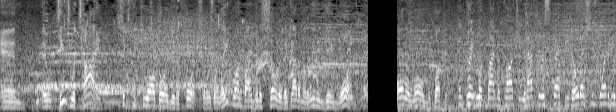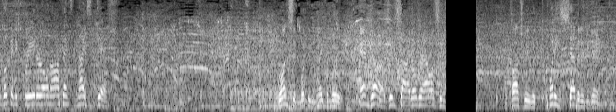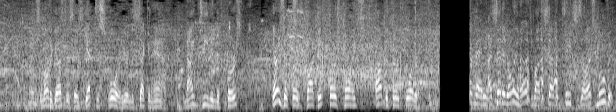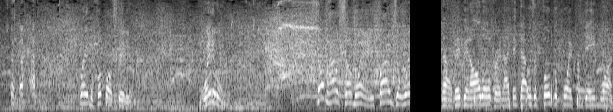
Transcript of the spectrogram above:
and they, teams were tied 62 all going to the fourth. So it was a late run by Minnesota that got them a win in game one. All alone the bucket. And great look by McCoughtry. You have to respect. You know that she's going to be looking to create her own offense. Nice dish. Brunson looking to make a move. And does inside over Alison. McCoughtry with 27 in the game. And Seimone Augustus has yet to score here in the second half. 19 in the first. There's their first bucket, first points of the third quarter. I said it only holds about 17. She said, let's move it. Play in the football stadium. Whalen. Somehow, someway, finds a way. No, they've been all over it, and I think that was a focal point from game one.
